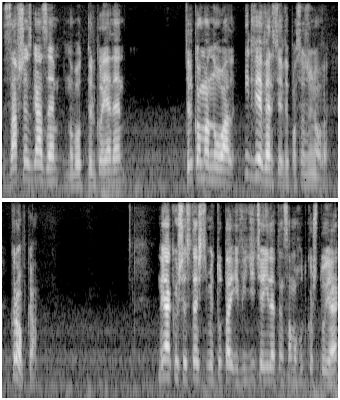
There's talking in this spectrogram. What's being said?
zawsze z gazem, no bo tylko jeden, tylko manual i dwie wersje wyposażeniowe. Kropka. No jak już jesteśmy tutaj i widzicie, ile ten samochód kosztuje,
